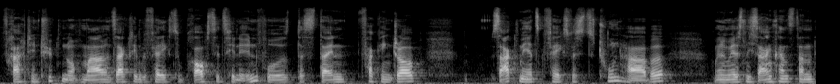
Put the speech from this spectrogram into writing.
frag den Typen nochmal und sag dem gefälligst, du brauchst jetzt hier eine Info, das ist dein fucking Job. Sag mir jetzt gefälligst, was ich zu tun habe wenn du mir das nicht sagen kannst, dann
